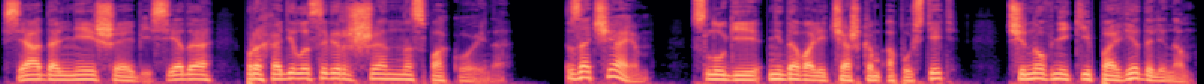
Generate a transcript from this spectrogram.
Вся дальнейшая беседа проходила совершенно спокойно. За чаем слуги не давали чашкам опустеть, чиновники поведали нам,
